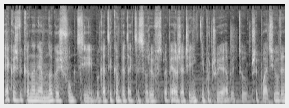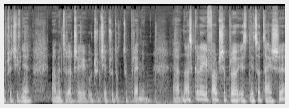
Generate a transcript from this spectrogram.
Jakość wykonania, mnogość funkcji, bogaty komplet akcesoriów sprawiają, że raczej nikt nie poczuje, aby tu przepłacił. Wręcz przeciwnie, mamy tu raczej uczucie produktu premium. No a z kolei V3 Pro jest nieco tańszy,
